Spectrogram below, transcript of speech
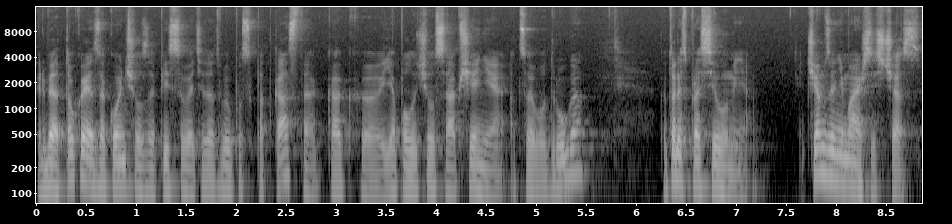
Ребят, только я закончил записывать этот выпуск подкаста, как э, я получил сообщение от своего друга, который спросил у меня, чем занимаешься сейчас?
